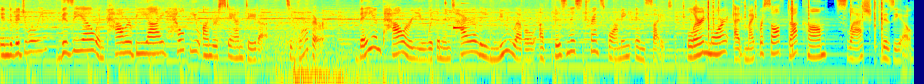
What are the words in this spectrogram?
Individually, Visio and Power BI help you understand data. Together, they empower you with an entirely new level of business transforming insight. Learn more at microsoft.com/visio.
